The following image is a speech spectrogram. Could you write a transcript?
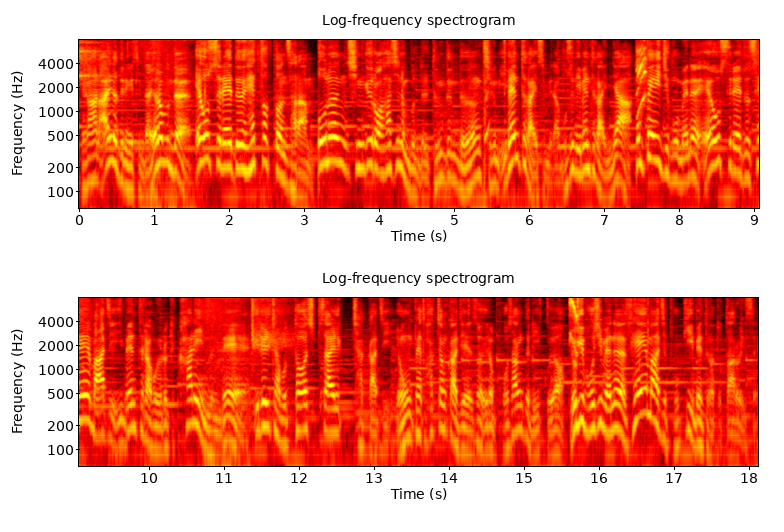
제가 하나 알려드리겠습니다. 여러분들 에오스 레드 했었던 사람 또는 신규로 하시는 분들 등등등 지금 이벤트가 있습니다. 무슨 이벤트가 있냐? 홈페이지 보면은 에오스 레드 새해 맞이 이벤트라고 이렇게 칸이 있는데 1일차부터 14일차까지 영웅팻 확정까지 해서 이런 보상들이 있고요. 여기 보시면은 새해 맞이 복귀 이벤트가 또 따로 있어요.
